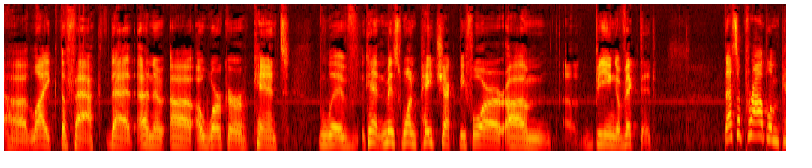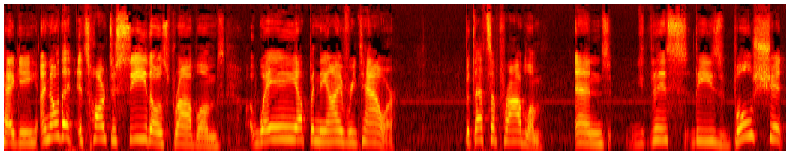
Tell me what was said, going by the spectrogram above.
uh, like the fact that an, uh, a worker can't live can't miss one paycheck before um, being evicted. That's a problem, Peggy. I know that it's hard to see those problems way up in the ivory tower, but that's a problem. And this these bullshit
